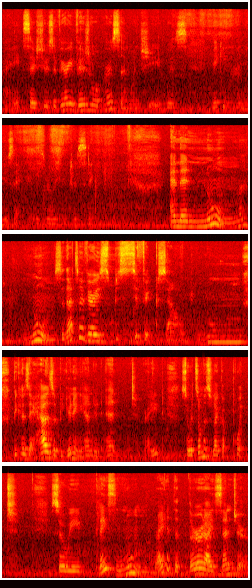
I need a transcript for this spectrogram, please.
Right? So she was a very visual person when she was making her music. It was really interesting. And then noom, noom. So that's a very specific sound. Noom, because it has a beginning and an end, right? So it's almost like a point. So we place noom right at the third eye center.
